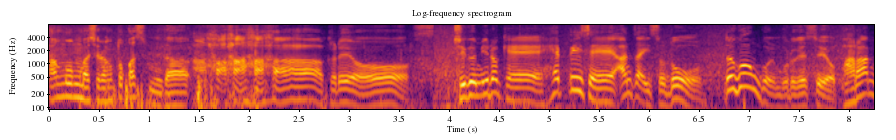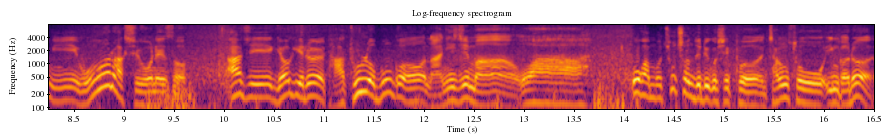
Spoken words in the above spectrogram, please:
한국 맛이랑 똑같습니다 아하하하 그래요 지금 이렇게 햇빛에 앉아 있어도 뜨거운 걸 모르겠어요. 바람이 워낙 시원해서. 아직 여기를 다 둘러본 건 아니지만 와 꼭 한번 추천드리고 싶은 장소인 거는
